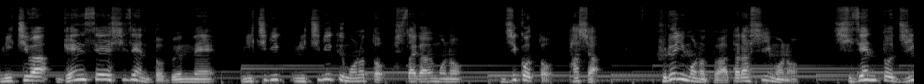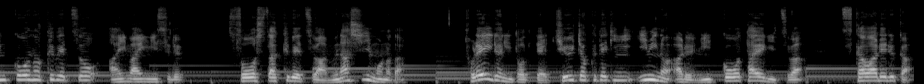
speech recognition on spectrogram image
道は現世自然と文明、導導くものと従うもの、自己と他者、古いものと新しいもの、自然と人工の区別を曖昧にする。そうした区別は虚しいものだ。トレイルにとって究極的に意味のある日光対立は使われるか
